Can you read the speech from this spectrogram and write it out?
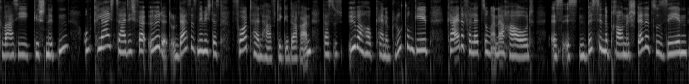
quasi geschnitten und gleichzeitig verödet. Und das ist nämlich das Vorteilhaftige daran, dass es überhaupt keine Blutung gibt, keine Verletzung an der Haut. Es ist ein bisschen eine braune Stelle zu sehen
